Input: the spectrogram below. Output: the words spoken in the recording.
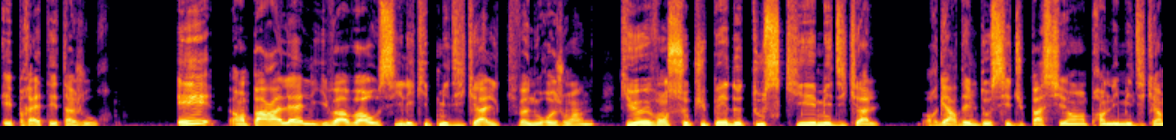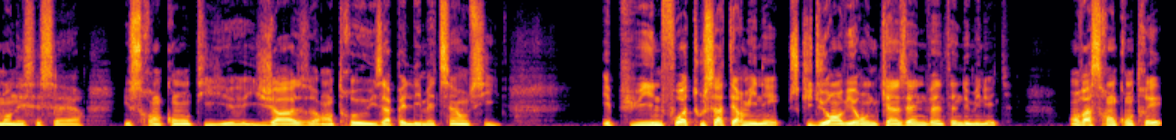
est prête, est à jour. Et en parallèle, il va avoir aussi l'équipe médicale qui va nous rejoindre, qui eux vont s'occuper de tout ce qui est médical. Regarder le dossier du patient, prendre les médicaments nécessaires. Ils se rencontrent, ils, euh, ils jasent entre eux, ils appellent les médecins aussi. Et puis, une fois tout ça terminé, ce qui dure environ une quinzaine, vingtaine de minutes, on va se rencontrer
